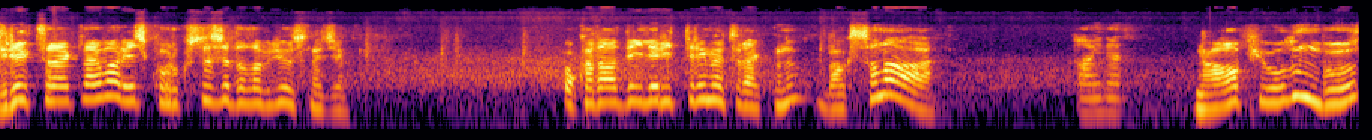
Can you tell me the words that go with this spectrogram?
Direkt traklar var ya hiç korkusuzca dalabiliyorsun hacı. O kadar da ileri ittiremiyor trak bunu. Baksana. Aynen. Ne yapıyor oğlum bu?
